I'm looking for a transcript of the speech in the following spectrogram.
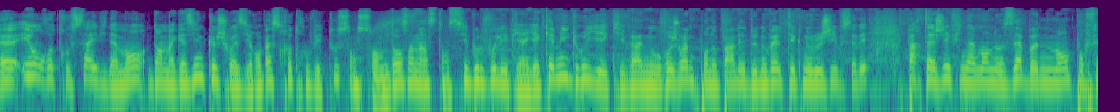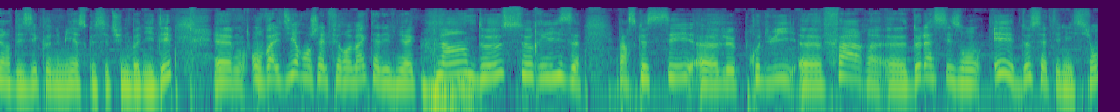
Euh, et on retrouve ça évidemment dans le magazine Que choisir. On va se retrouver tous ensemble dans un instant, si vous le voulez bien. Il y a Camille Gruyé qui va nous rejoindre pour nous parler de nouvelles technologies. Vous savez, partager finalement nos abonnements pour faire des économies. Est-ce que c'est une bonne idée? Euh, On va le dire, Angèle Ferromac, elle est venue avec plein de cerises parce que c'est euh, le produit euh, phare euh, de la saison et de cette émission.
